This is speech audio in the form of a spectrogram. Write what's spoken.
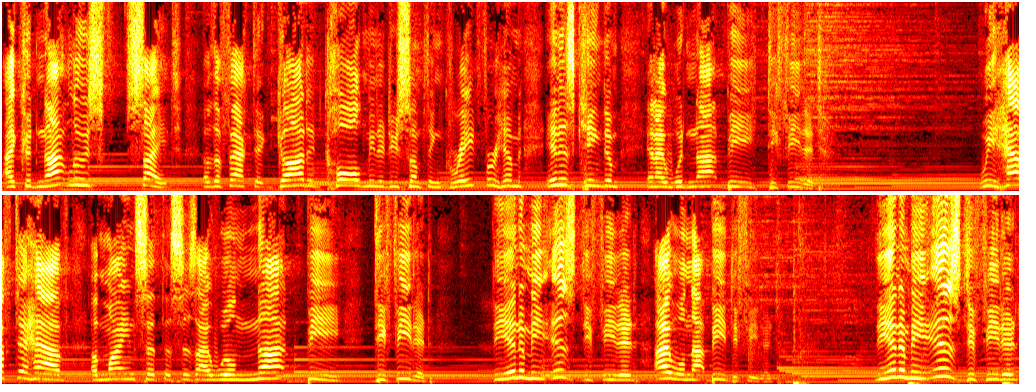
I could not lose sight of the fact that God had called me to do something great for Him in His kingdom, and I would not be defeated. We have to have a mindset that says, I will not be defeated. The enemy is defeated, I will not be defeated. The enemy is defeated,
